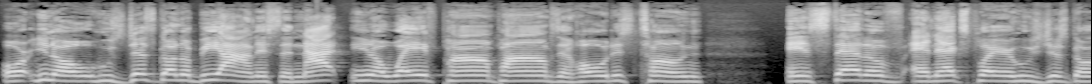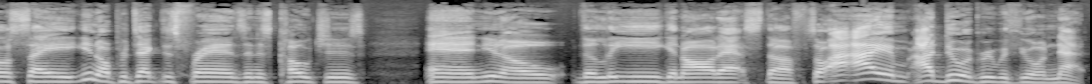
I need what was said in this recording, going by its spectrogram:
or, you know, who's just to be honest and not, you know, wave pom poms and hold his tongue instead of an ex player who's just to say, you know, protect his friends and his coaches and, you know, the league and all that stuff. So I, I am, I do agree with you on that.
